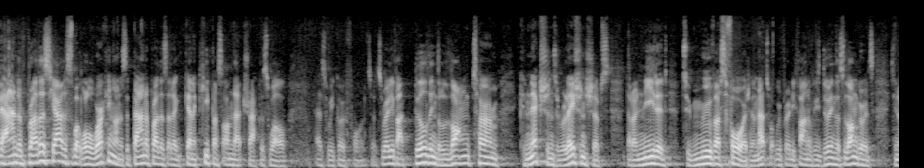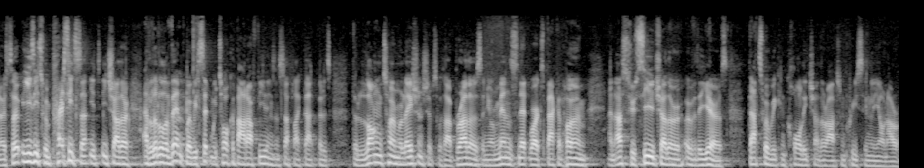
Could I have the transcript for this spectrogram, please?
band of brothers here. This is what we're all working on. It's a band of brothers that are going to keep us on that track as well as we go forward. So it's really about building the long-term connections and relationships that are needed to move us forward. And that's what we've really found. If we're doing this longer, it's, you know, it's so easy to impress each, each other at a little event where we sit and we talk about our feelings and stuff like that. But it's the long-term relationships with our brothers and your men's networks back at home and us who see each other over the years. That's where we can call each other out increasingly on our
